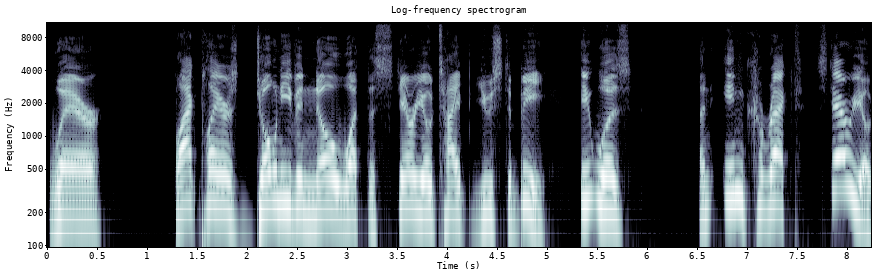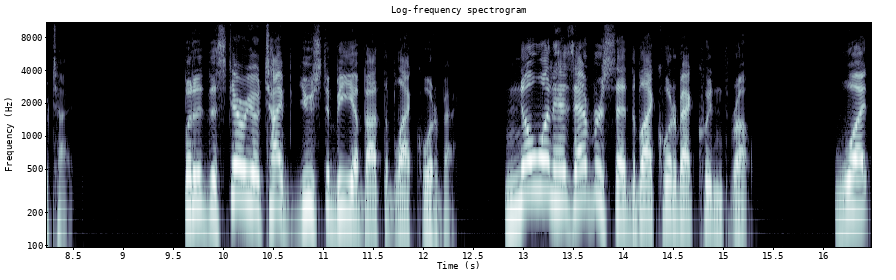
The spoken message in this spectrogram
where black players don't even know what the stereotype used to be. It was an incorrect stereotype, but the stereotype used to be about the black quarterback. No one has ever said the black quarterback couldn't throw. What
